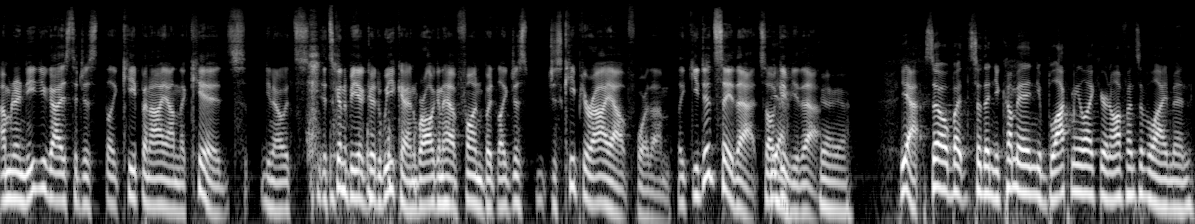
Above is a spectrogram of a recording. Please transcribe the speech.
I'm gonna need you guys to just like keep an eye on the kids. You know, it's it's gonna be a good weekend. We're all gonna have fun, but like just just keep your eye out for them. Like you did say that, so I'll Yeah. give you that. Yeah, yeah, yeah. So, but so then you come in, you block me like you're an offensive lineman,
